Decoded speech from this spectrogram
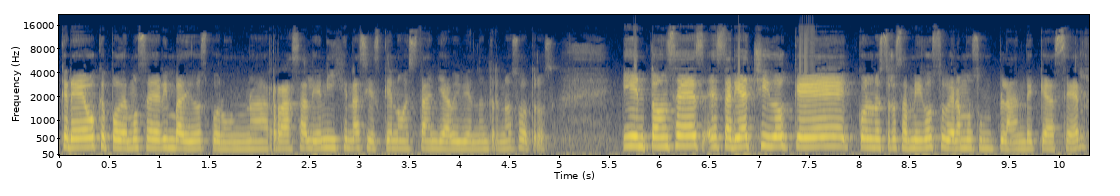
creo que podemos ser invadidos por una raza alienígena si es que no están ya viviendo entre nosotros. Y entonces estaría chido que con nuestros amigos tuviéramos un plan de qué hacer,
